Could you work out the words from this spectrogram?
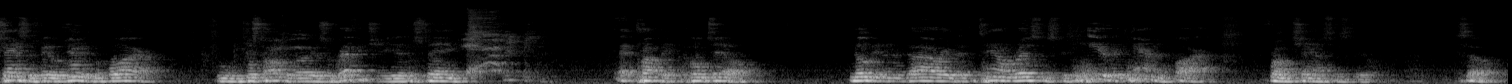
Chancellorsville, Judith McGuire, who we just talked about as a refugee that was staying at probably at the hotel, noted in a diary that the town residents could hear the cannon fire from Chancellorsville. So,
